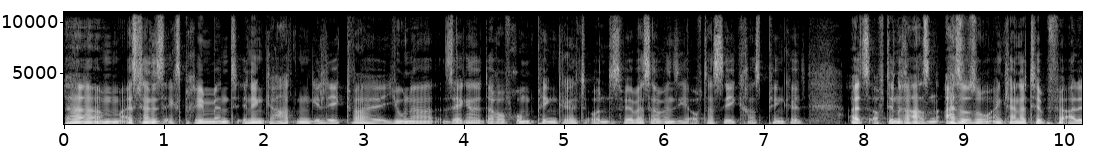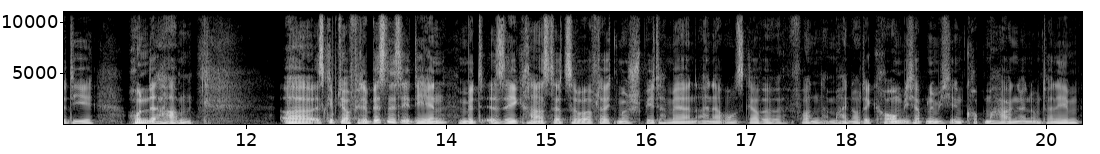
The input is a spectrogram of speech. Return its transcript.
ähm, als kleines Experiment in den Garten gelegt, weil Juna sehr gerne darauf rumpinkelt. Und es wäre besser, wenn sie auf das Seegras pinkelt, als auf den Rasen. Also so ein kleiner Tipp für alle, die Hunde haben. Äh, es gibt ja auch viele Business-Ideen mit Seegras, dazu aber vielleicht mal später mehr in einer Ausgabe von My Nordic Home. Ich habe nämlich in Kopenhagen ein Unternehmen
